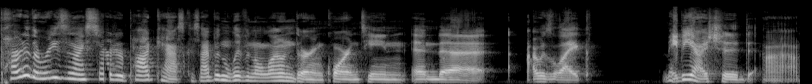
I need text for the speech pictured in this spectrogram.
part of the reason I started a podcast because I've been living alone during quarantine, and uh, I was like, maybe I should uh,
